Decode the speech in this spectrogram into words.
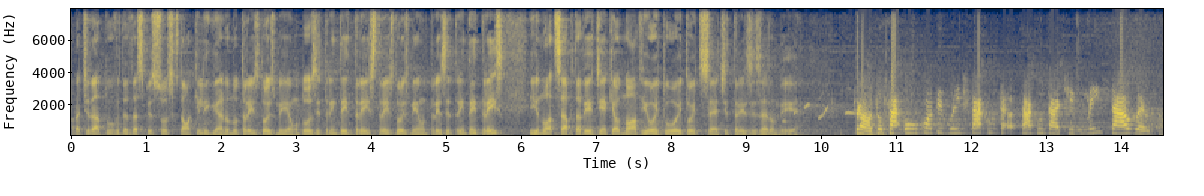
para tirar dúvidas das pessoas que estão aqui ligando no 3261 1233, 3261 1333 e no WhatsApp da Verdinha, que é o 98887 1306. Pronto, o, fa o contribuinte faculta facultativo mensal, Gleuton,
